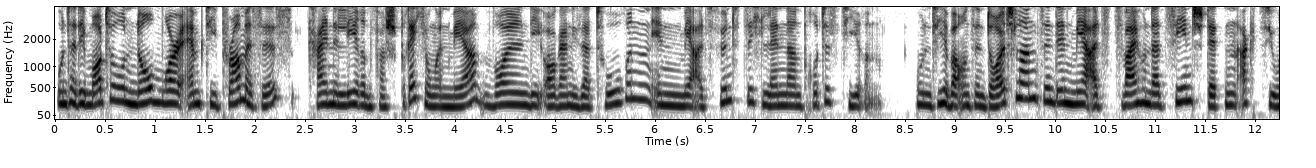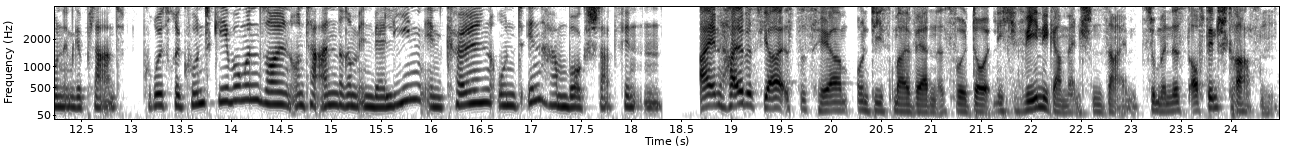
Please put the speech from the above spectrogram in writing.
Unter dem Motto No More Empty Promises, keine leeren Versprechungen mehr, wollen die Organisatoren in mehr als 50 Ländern protestieren. Und hier bei uns in Deutschland sind in mehr als 210 Städten Aktionen geplant. Größere Kundgebungen sollen unter anderem in Berlin, in Köln und in Hamburg stattfinden. Ein halbes Jahr ist es her und diesmal werden es wohl deutlich weniger Menschen sein, zumindest auf den Straßen.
